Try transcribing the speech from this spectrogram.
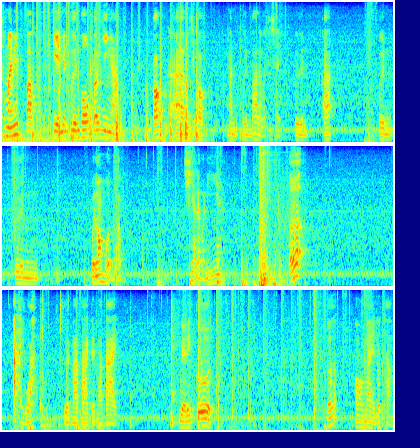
ทำไมไม่ปรับเปลี่ยนเป็นปืนพกแล้วยิงอะ ก๊อก อ่าไม่ใช่ก๊อก มันปืนบ้าอะไรวะที่ใช้ ปืน อะ ปืนปืนปืนล่องหนครับ เชี่ยอะไรวะเนี่ย เอออะไรวะ เกิดมาตายเกิดมาตาย very good เอออ๋อไม่รถถัง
